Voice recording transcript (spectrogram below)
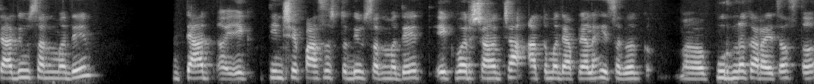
त्या दिवसांमध्ये त्यात एक तीनशे पासष्ट दिवसांमध्ये एक वर्षाच्या आतमध्ये आपल्याला हे सगळं पूर्ण करायचं असतं.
